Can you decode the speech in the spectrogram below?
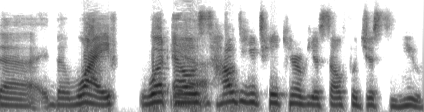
the the wife what else yeah. how do you take care of yourself for just you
